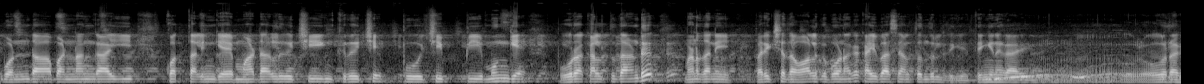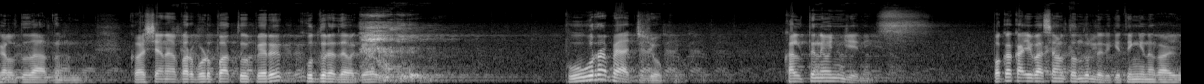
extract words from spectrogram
ಬೊಂಡ, ಬಣ್ಣಂಗಾಯಿ, ಕೊತ್ತಲಿಂಗೆ, ಮಡಲು, ಚೀಂಕ್ರು, ಚಿಪ್ಪು, ಚಿಪ್ಪಿ, ಮುಂಗೆ. ಪೂರ ಕಲ್ತದಾಂಡು ಮಣದನಿ ಪರೀಕ್ಷೆದ ಹಾಲ್ಗೆ போனாಗ ಕೈ ಅಲ್ಲಿ ತಂದುಲ್ಲಿರಿಗೆ ತೆಂಗಿನಕಾಯಿ ಊರ ಕಲ್ತದ ಕ್ವಶನ್ ಪೇಪರ್ ಬುಡುಪತ್ತು ಪೇರು ಕುದುರೆದ ಬಗ್ಗೆ ಪೂರ ಪ್ಯಾಚ್ ಜೋಕು. ಕಲ್ತನೆ ಒಂಜೇನಿ. ಪಕ್ಕ ಕಾಯಿ ಅಲ್ಲಿ ತಂದುಲ್ಲಿರಿಗೆ ತೆಂಗಿನಕಾಯಿ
